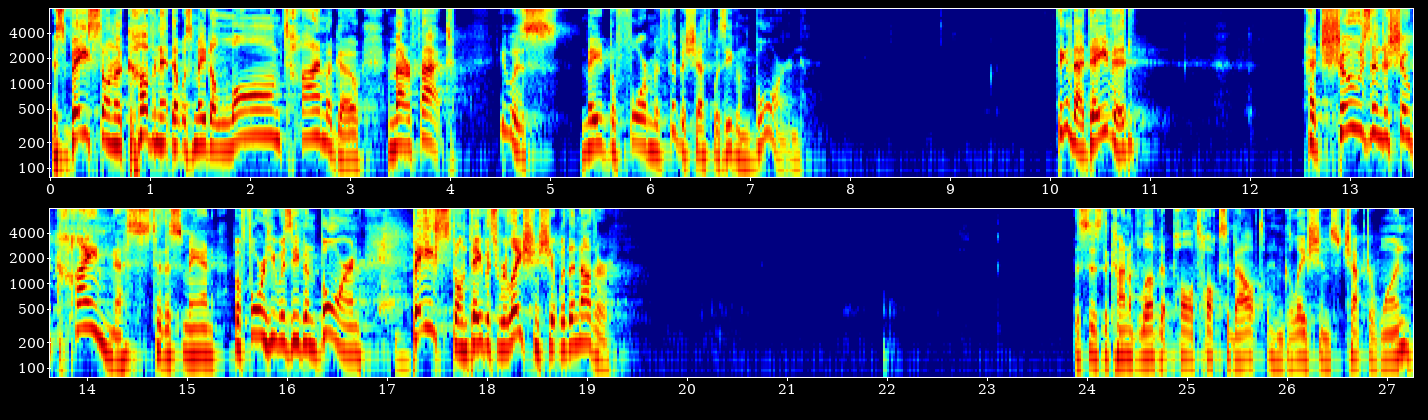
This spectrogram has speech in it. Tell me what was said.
It's based on a covenant that was made a long time ago. As a matter of fact, it was made before Mephibosheth was even born. Think of that. David had chosen to show kindness to this man before he was even born, based on David's relationship with another. This is the kind of love that Paul talks about in Galatians chapter 1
